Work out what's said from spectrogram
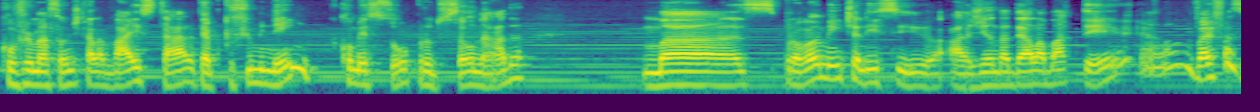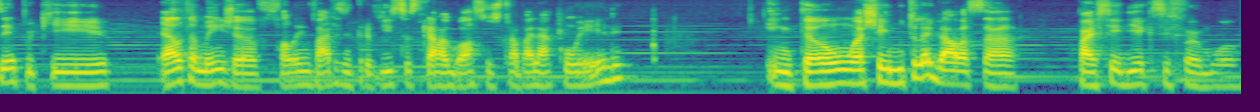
confirmação de que ela vai estar, até porque o filme nem começou produção, nada. Mas provavelmente ali, se a agenda dela bater, ela vai fazer, porque ela também já falou em várias entrevistas que ela gosta de trabalhar com ele. Então achei muito legal essa parceria que se formou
